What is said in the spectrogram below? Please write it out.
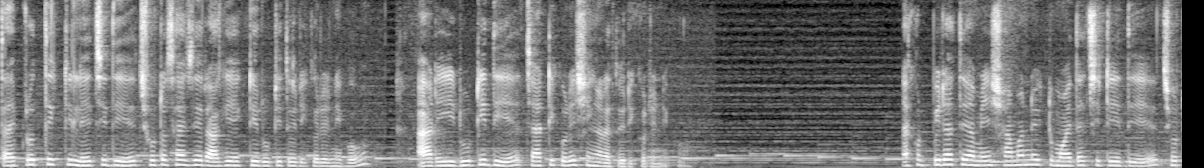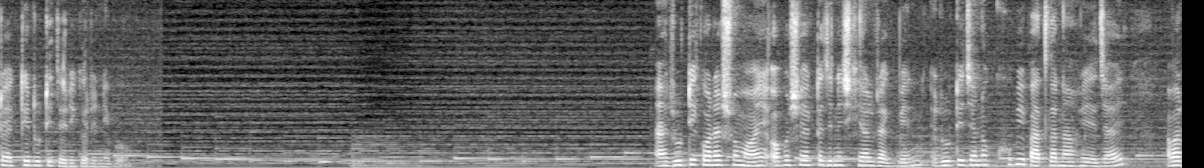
তাই প্রত্যেকটি লেচি দিয়ে ছোট সাইজের আগে একটি রুটি তৈরি করে নেব আর এই রুটি দিয়ে চারটি করে সিঙ্গারা তৈরি করে নেব। এখন পিড়াতে আমি সামান্য একটু ময়দা ছিটিয়ে দিয়ে ছোট একটি রুটি তৈরি করে নেব। আর রুটি করার সময় অবশ্যই একটা জিনিস খেয়াল রাখবেন, রুটি যেন খুবই পাতলা না হয়ে যায়, আবার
